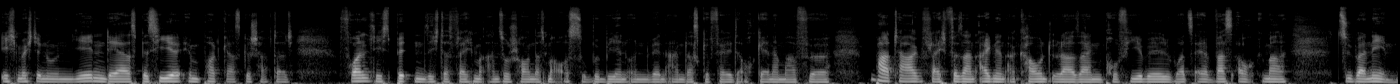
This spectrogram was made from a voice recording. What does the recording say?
ich möchte nun jeden, der es bis hier im Podcast geschafft hat, freundlichst bitten, sich das vielleicht mal anzuschauen, das mal auszuprobieren und wenn einem das gefällt, auch gerne mal für ein paar Tage, vielleicht für seinen eigenen Account oder sein Profilbild, WhatsApp, was auch immer zu übernehmen.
